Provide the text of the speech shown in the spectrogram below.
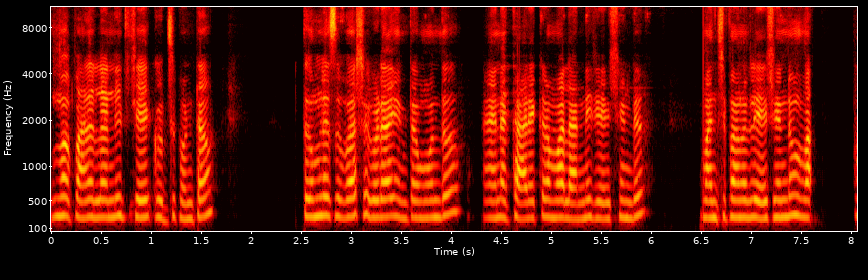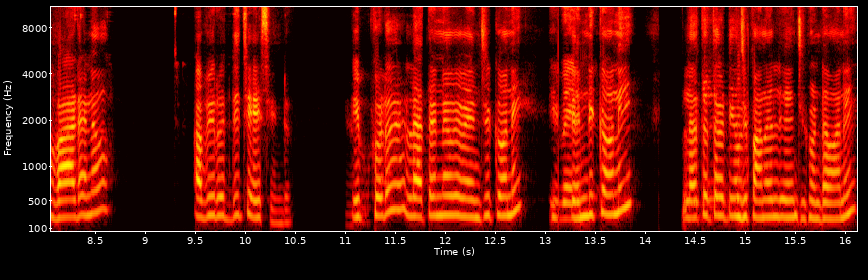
మా పనులన్నీ చేకూర్చుకుంటాం. తుమ్ల సుభాష్ కూడా ఇంతకుముందు ఆయన కార్యక్రమాలు అన్నీ చేసిండు. మంచి పనులు చేసిండు. వాడను అభివృద్ధి చేసిండు. ఇప్పుడు లతను ఎంచుకొని ఎన్నుకొని లతతో పనులు చేయించుకుంటామని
